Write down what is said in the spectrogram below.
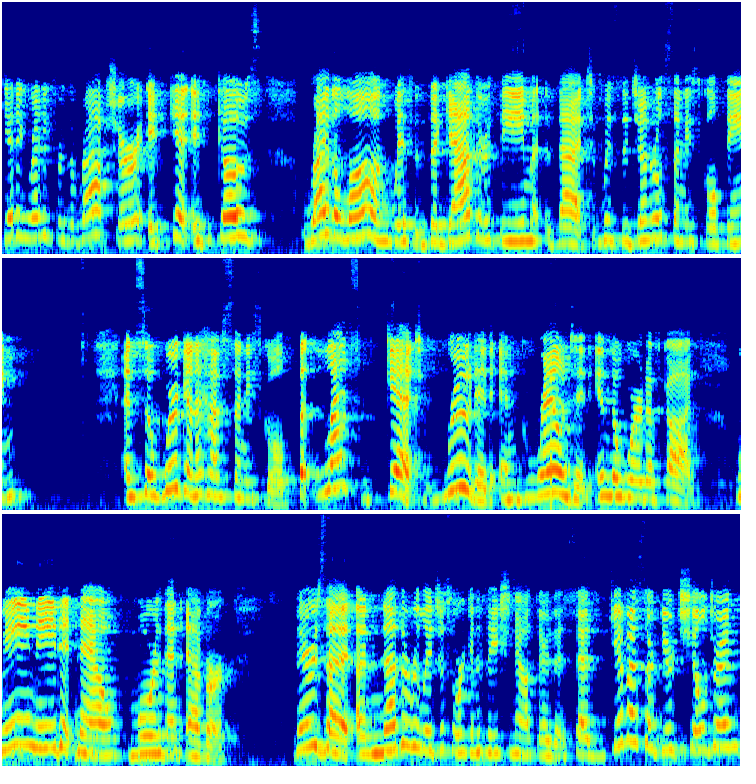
getting ready for the rapture. It get it goes right along with the gather theme that was the general Sunday school theme. And so we're going to have Sunday school, but let's get rooted and grounded in the Word of God. We need it now more than ever. There's a, another religious organization out there that says, give us your children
